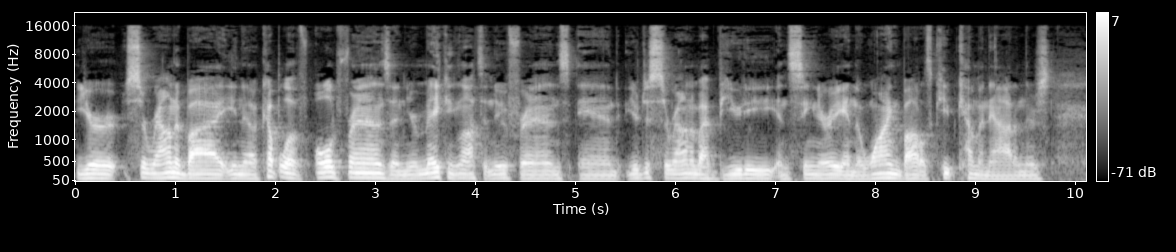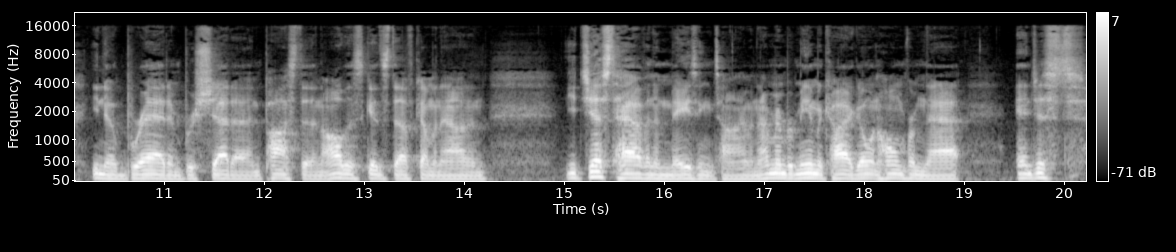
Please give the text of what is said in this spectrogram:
you're surrounded by, you know, a couple of old friends and you're making lots of new friends and you're just surrounded by beauty and scenery and the wine bottles keep coming out and there's, you know, bread and bruschetta and pasta and all this good stuff coming out. And you just have an amazing time. And I remember me and Micaiah going home from that and just,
